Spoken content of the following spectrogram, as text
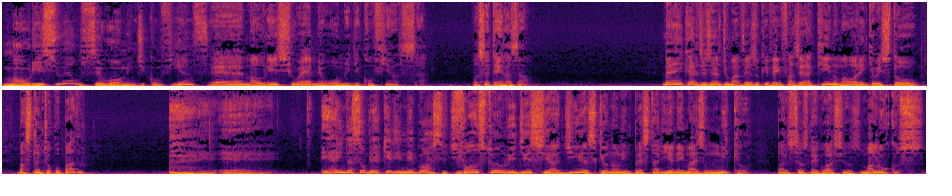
Maurício é o seu homem de confiança. É, Maurício é meu homem de confiança. Você tem razão. Bem, quer dizer de uma vez o que veio fazer aqui numa hora em que eu estou bastante ocupado? É, é ainda sobre aquele negócio, tio. Fausto, eu lhe disse há dias que eu não lhe emprestaria nem mais um níquel para os seus negócios malucos.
